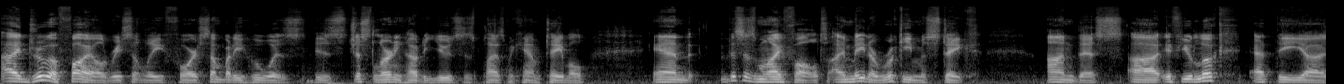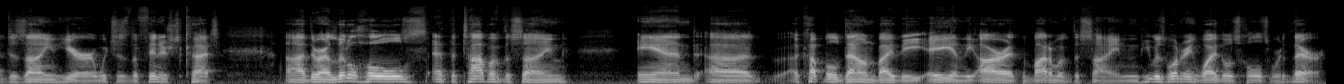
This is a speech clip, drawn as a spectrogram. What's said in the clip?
I drew a file recently for somebody who was is just learning how to use his Plasmacam table, and this is my fault. I made a rookie mistake on this. Uh, if you look at the uh, design here, which is the finished cut, uh, there are little holes at the top of the sign and uh, a couple down by the A and the R at the bottom of the sign. He was wondering why those holes were there.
